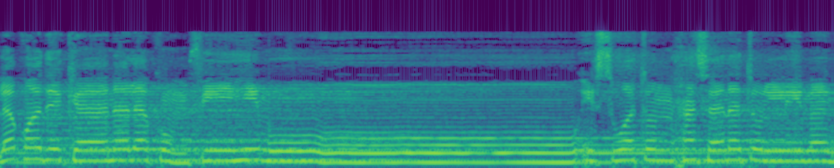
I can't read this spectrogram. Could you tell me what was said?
لقد كان لكم فيهم إسوة حسنة لمن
